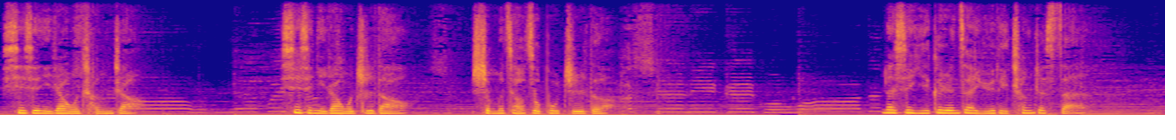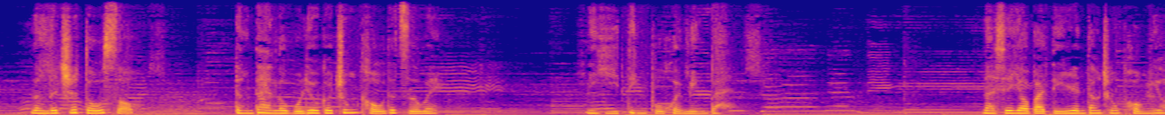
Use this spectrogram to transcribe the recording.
谢谢你让我成长，谢谢你让我知道，什么叫做不值得。那些一个人在雨里撑着伞，冷得直抖擞，等待了五六个钟头的滋味，你一定不会明白。那些要把敌人当成朋友，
